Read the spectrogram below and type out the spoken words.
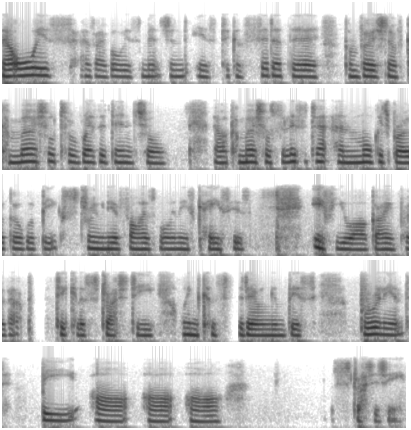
Now, always, as I've always mentioned, is to consider the conversion of commercial to residential. Now, a commercial solicitor and mortgage broker would be extremely advisable in these cases if you are going for that particular strategy when considering this brilliant BRRR strategy.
